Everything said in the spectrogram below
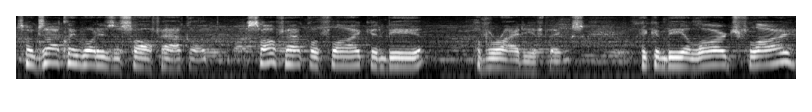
So exactly what is a soft hackle? A soft hackle fly can be a variety of things. It can be a large fly,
